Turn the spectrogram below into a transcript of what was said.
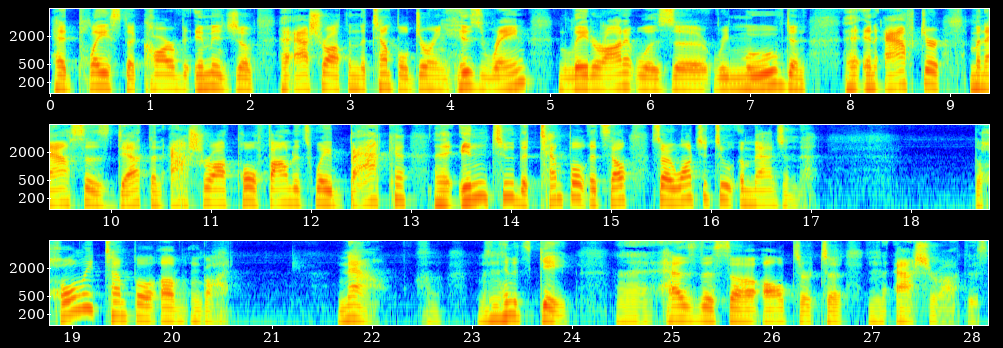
had placed a carved image of Asheroth in the temple during his reign. Later on, it was uh, removed. And, and after Manasseh's death, an Asheroth pole found its way back uh, into the temple itself. So I want you to imagine that. The holy temple of God now, in its gate, uh, has this uh, altar to Asherah, this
